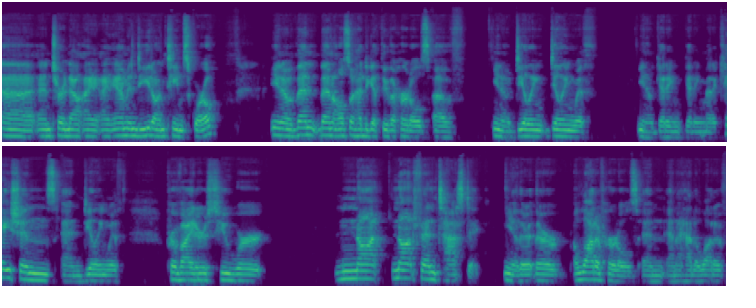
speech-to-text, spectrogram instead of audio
uh, and turned out I, I am indeed on Team Squirrel. You know, then then also had to get through the hurdles of you know dealing dealing with you know getting getting medications and dealing with providers who were not not fantastic. You know, there there are a lot of hurdles, and and I had a lot of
